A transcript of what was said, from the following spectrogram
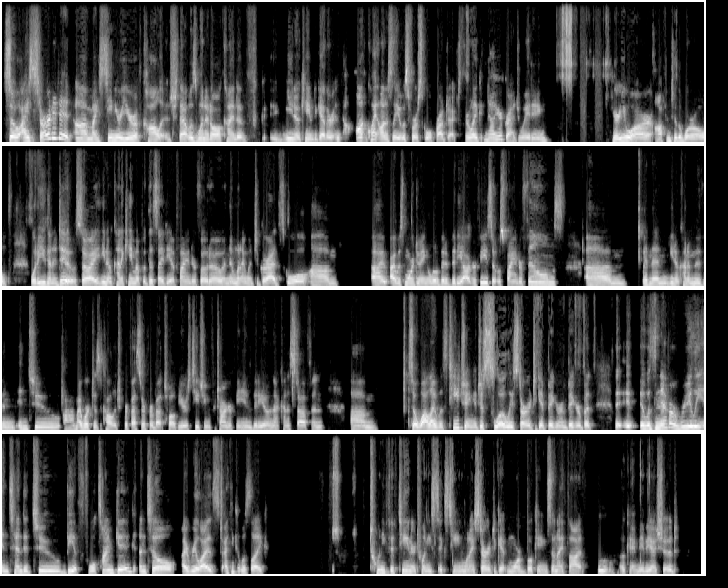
So I started it um, my senior year of college. That was when it all kind of, you know, came together. And on, quite honestly, it was for a school project. They're like, now you're graduating. Here you are, off into the world. What are you going to do? So I, you know, kind of came up with this idea of Fiander Photo. And then when I went to grad school, um, I, I was more doing a little bit of videography. So it was Fiander Films. Um, and then you know kind of moving into um, i worked as a college professor for about 12 years teaching photography and video and that kind of stuff and um, so while i was teaching it just slowly started to get bigger and bigger but it, it was never really intended to be a full-time gig until i realized i think it was like 2015 or 2016 when i started to get more bookings and i thought ooh okay maybe i should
